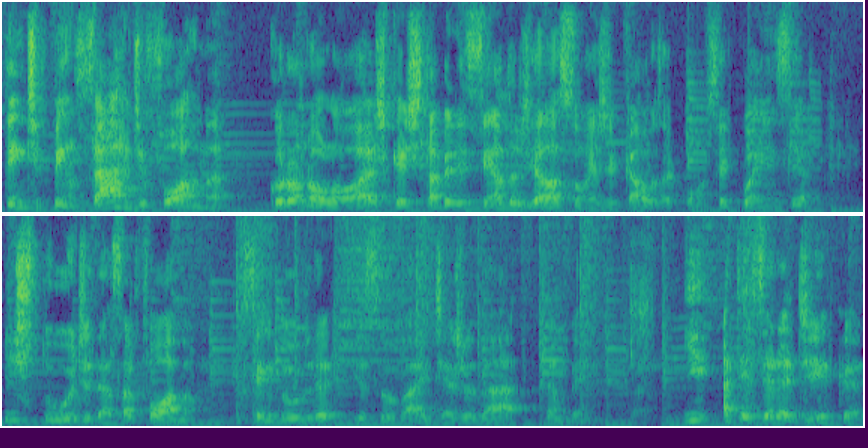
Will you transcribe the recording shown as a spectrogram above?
Tente pensar de forma cronológica, estabelecendo as relações de causa-consequência. Estude dessa forma, sem dúvida isso vai te ajudar também. E a terceira dica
